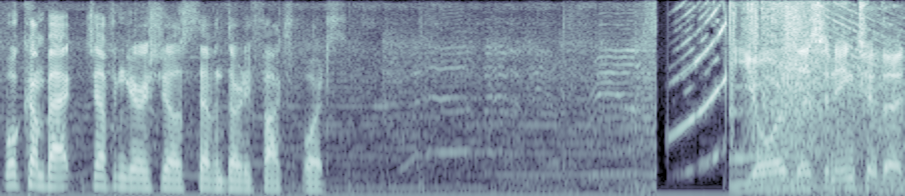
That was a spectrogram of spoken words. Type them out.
We'll come back. Geoff and Gary Show, 730 Fox Sports. You're listening to the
